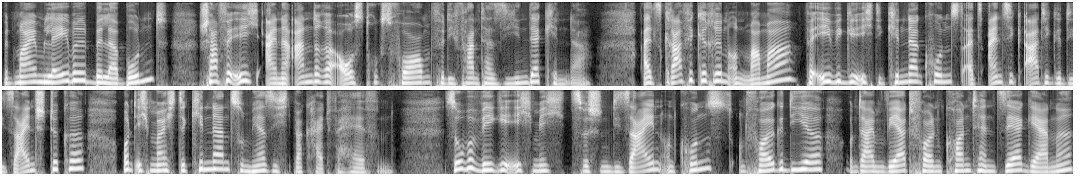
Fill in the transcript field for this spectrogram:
Mit meinem Label Billa Bunt schaffe ich eine andere Ausdrucksform für die Fantasien der Kinder. Als Grafikerin und Mama verewige ich die Kinderkunst als einzigartige Designstücke und ich möchte Kindern zu mehr Sichtbarkeit verhelfen. So bewege ich mich zwischen Design und Kunst und folge dir und deinem wertvollen Content sehr gerne,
